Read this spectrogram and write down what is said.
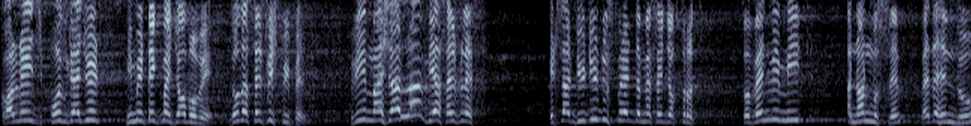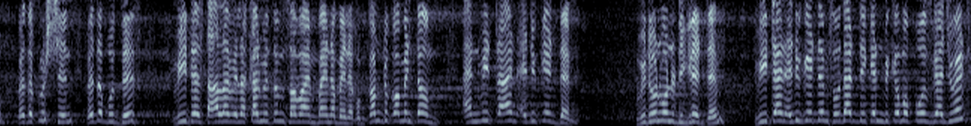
college, postgraduate, he may take my job away. Those are selfish people. We, mashallah, we are selfless. It's our duty to spread the message of truth. So when we meet a non-Muslim, whether Hindu, whether Christian, whether Buddhist, we tell Ta'ala vila kalmitum sawayim baina bainakum. Come to common terms. And we try and educate them. We don't want to degrade them. We try and educate them so that they can become a postgraduate.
